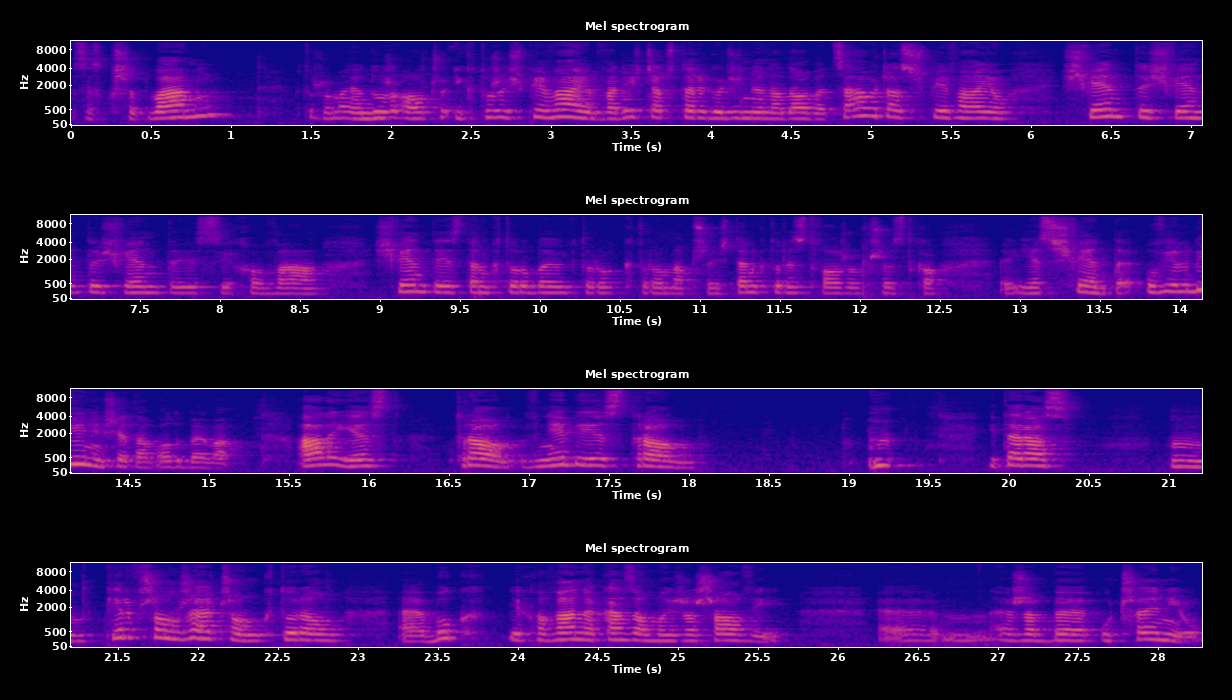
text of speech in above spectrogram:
ze skrzydłami, którzy mają dużo oczu i którzy śpiewają. 24 godziny na dobę, cały czas śpiewają. Święty, święty, święty jest Jehowa, święty jest ten, który był, który, który ma przyjść, ten, który stworzył wszystko, jest święty. Uwielbienie się tam odbywa, ale jest tron, w niebie jest tron. I teraz mm, pierwszą rzeczą, którą e, Bóg Jehowa nakazał Mojżeszowi, żeby uczynił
